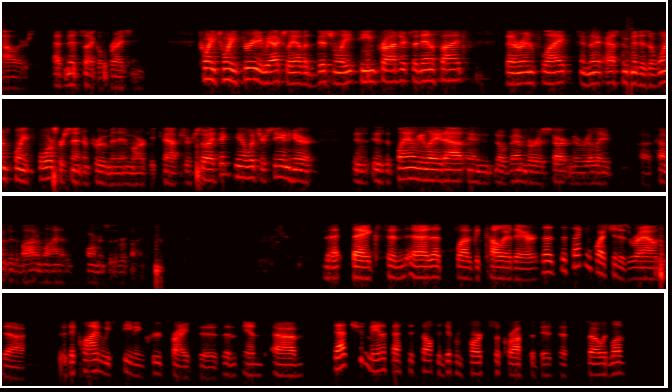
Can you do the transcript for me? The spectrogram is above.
at mid-cycle pricing. 2023, we actually have additional 18 projects identified that are in flight, and the estimate is a 1.4% improvement in market capture. So I think you know, what you're seeing here is is the plan we laid out in November is starting to really uh, come to the bottom line of the performance of the refining. Thanks. And uh that's a lot of good color there. The second question is around uh, the decline we've seen in crude prices, and um, that should manifest itself in different parts across the business. And so I would love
